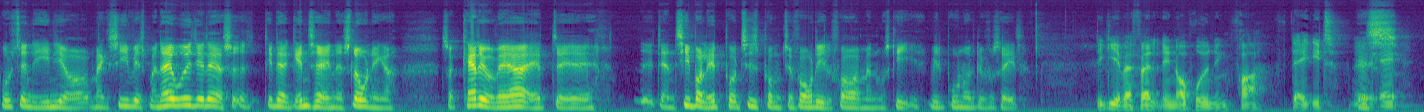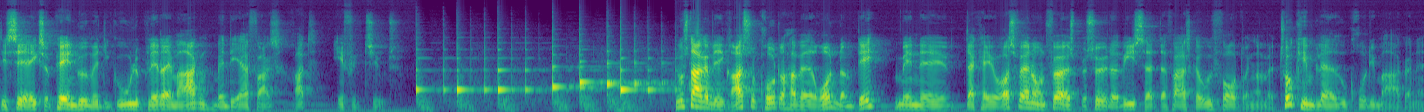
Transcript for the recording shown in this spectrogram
Fuldstændig enig, og man kan sige, at hvis man er ude i det der, det der gentagende slåninger, så kan det jo være, at øh, den tipper lidt på et tidspunkt til fordel for, at man måske vil bruge noget glyfosat. Det giver i hvert fald en oprydning fra dag 1 øh, yes. af. Det ser ikke så pænt ud med de gule pletter i marken, men det er faktisk ret effektivt. Nu snakker vi i græsukrudt og har været rundt om det, men øh, der kan jo også være nogle førhøstbesøg, der viser, at der faktisk er udfordringer med tokimbladet ukrudt i markerne.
